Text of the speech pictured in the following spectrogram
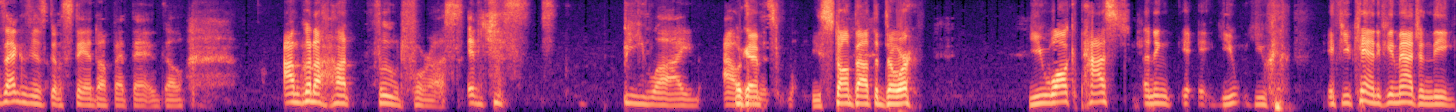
Zach is just gonna stand up at that and go, "I'm gonna hunt food for us," and just beeline out. Okay. You stomp out the door. You walk past an in- you you if you can if you imagine the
